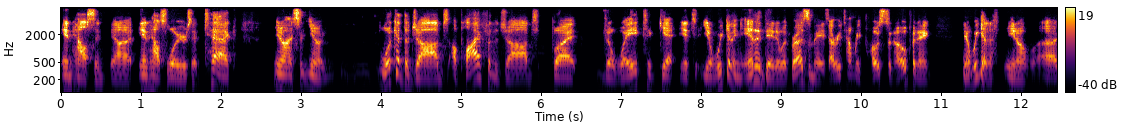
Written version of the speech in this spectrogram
in-house and uh, in-house lawyers at tech. You know, I said, you know, look at the jobs, apply for the jobs, but the way to get it's you know we're getting inundated with resumes every time we post an opening. You know, we get a, you know uh,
